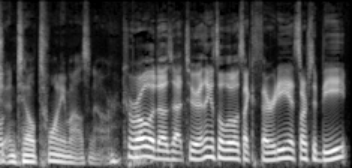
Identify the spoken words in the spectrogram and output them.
Corolla- until twenty miles an hour. Corolla does that too. I think it's a little. It's like thirty. It starts to beat.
